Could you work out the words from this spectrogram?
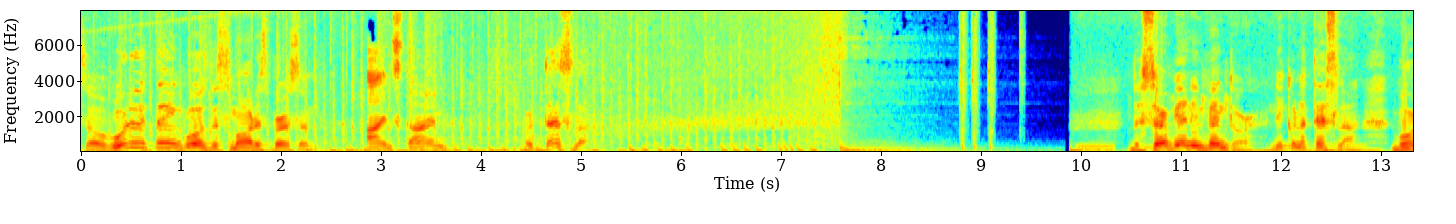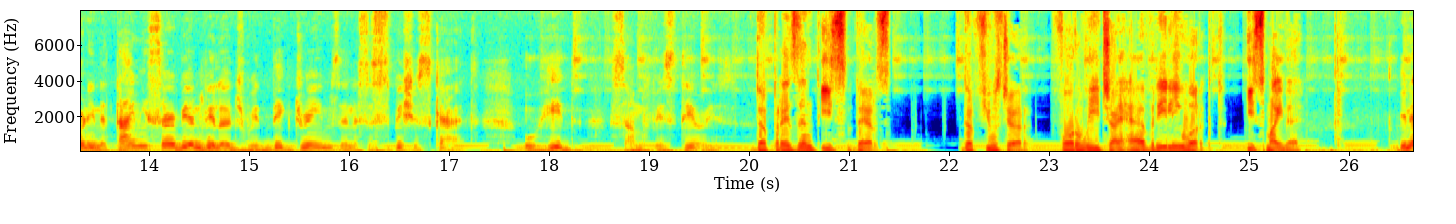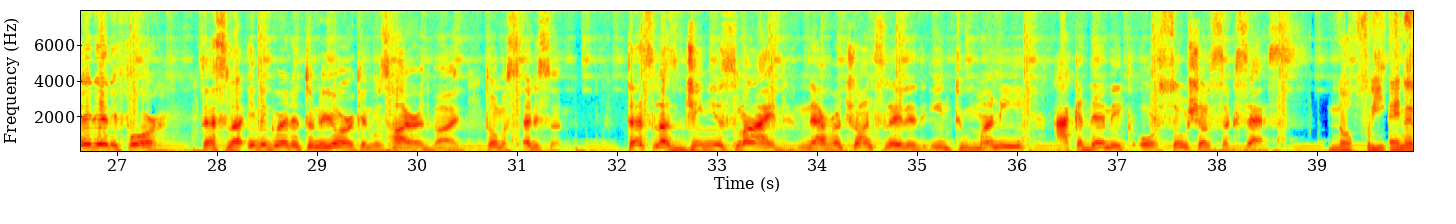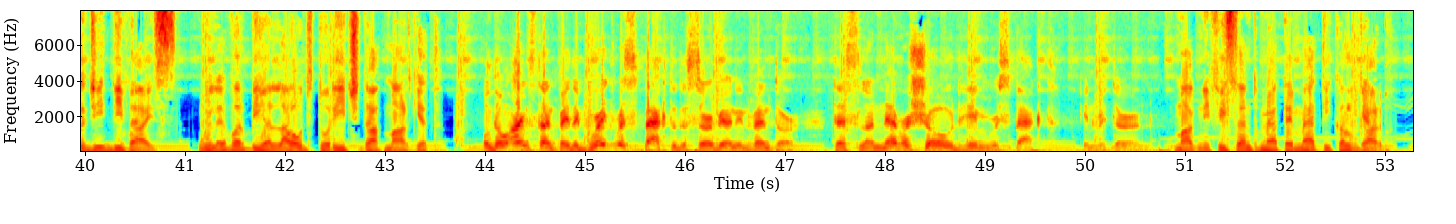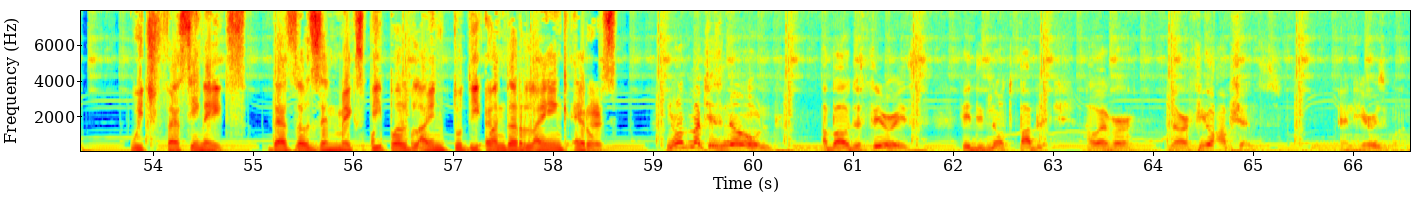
So who do you think was the smartest person? Einstein or Tesla? The Serbian inventor, Nikola Tesla, born in a tiny Serbian village with big dreams and a suspicious cat, who hid some of his theories. The present is theirs. The future, for which I have really worked, is mine. In 1884, Tesla immigrated to New York and was hired by Thomas Edison. Tesla's genius mind never translated into money, academic, or social success. No free energy device will ever be allowed to reach that market. Although Einstein paid a great respect to the Serbian inventor, Tesla never showed him respect in return. Magnificent mathematical garb. Which fascinates, dazzles and makes people blind to the underlying errors. Not much is known about the theories he did not publish. However, there are few options, and here is one.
